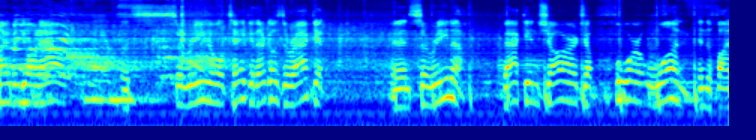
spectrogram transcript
might have been going out. But Serena will take it. There goes the racket. And Serena back in charge, up 4 1 in the final.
